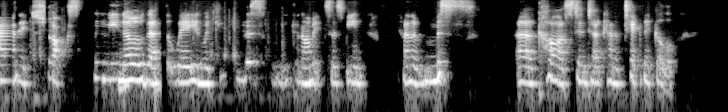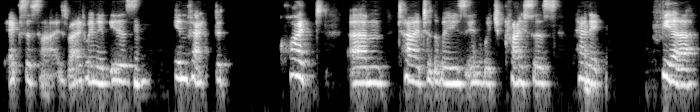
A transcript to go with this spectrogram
panic shocks we know that the way in which risk in economics has been kind of miscast uh, into a kind of technical exercise right when it is, mm-hmm. in fact quite um, tied to the ways in which crisis panic fear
